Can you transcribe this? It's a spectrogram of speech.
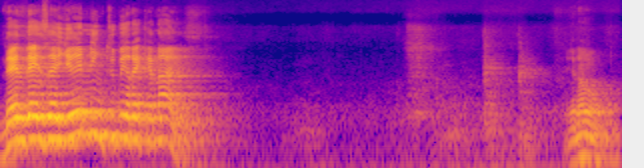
then there's a yearning to be recognized. You know,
